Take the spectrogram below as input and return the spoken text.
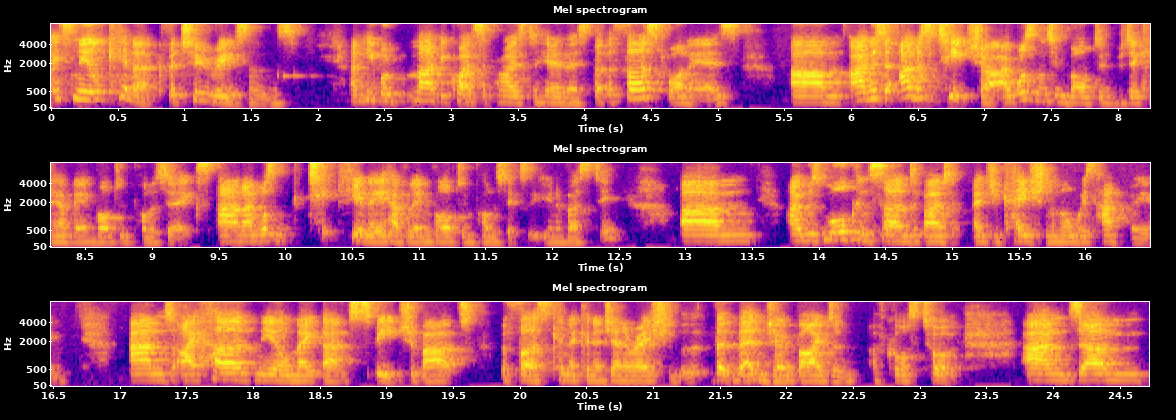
it's Neil Kinnock for two reasons and he would, might be quite surprised to hear this. But the first one is um, I was I was a teacher. I wasn't involved in particularly heavily involved in politics, and I wasn't particularly heavily involved in politics at university. Um, I was more concerned about education and always had been. And I heard Neil make that speech about the first Kinnock in a generation that, that then Joe Biden, of course, took. And um,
